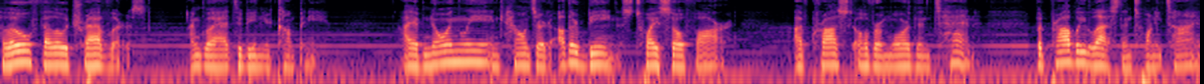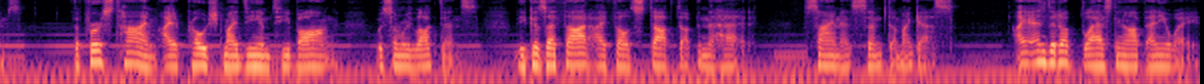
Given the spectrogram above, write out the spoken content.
Hello, fellow travelers. I'm glad to be in your company. I have knowingly encountered other beings twice so far. I've crossed over more than 10, but probably less than 20 times. The first time I approached my DMT bong with some reluctance because I thought I felt stopped up in the head. Sinus symptom, I guess. I ended up blasting off anyway,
